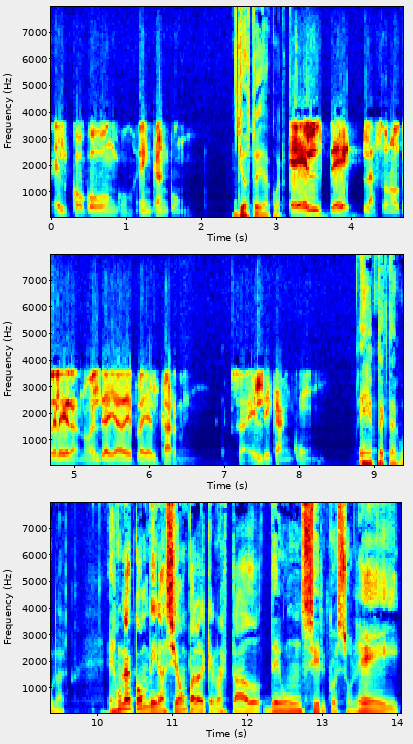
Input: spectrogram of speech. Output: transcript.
El Coco Bongo en Cancún. Yo estoy de acuerdo. El de la zona hotelera, no el de allá de Playa del Carmen. O sea, el de Cancún. Es espectacular. Es una combinación para el que no ha estado de un Circo Soleil,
